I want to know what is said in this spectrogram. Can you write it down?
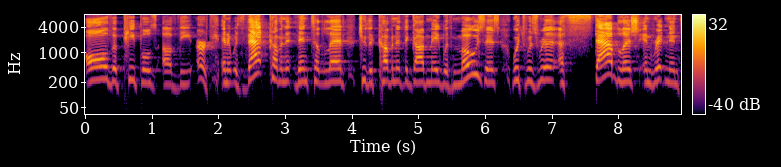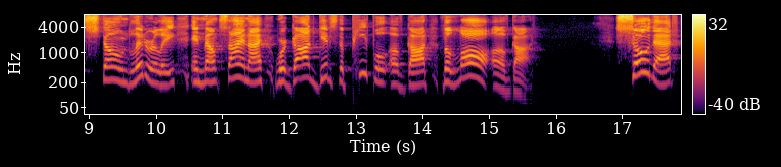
all the peoples of the earth. And it was that covenant then to led to the covenant that God made with Moses, which was really established and written in stone, literally, in Mount Sinai, where God gives the people of God the law of God so that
